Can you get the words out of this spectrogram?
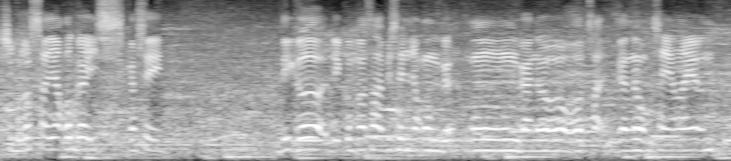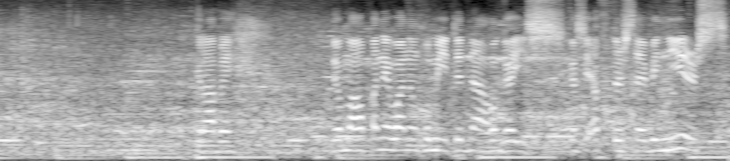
sobrang saya ko guys kasi di ko di ko masabi sa inyo kung kung sa- gaano ako saya ngayon. Grabe. Di ako makapaniwalang committed na ako guys kasi after 7 years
